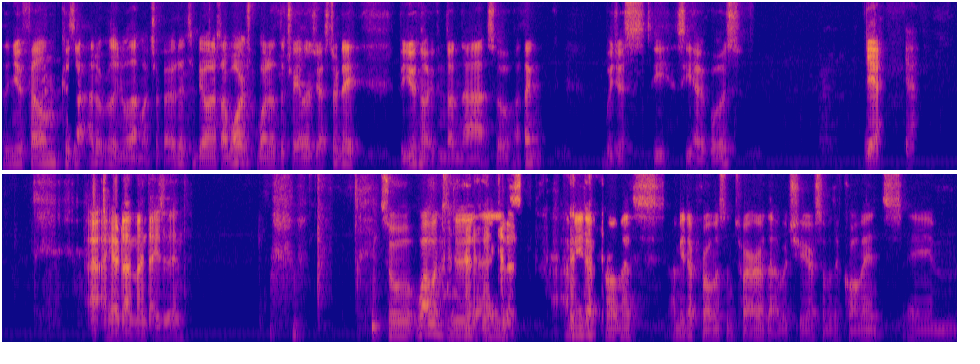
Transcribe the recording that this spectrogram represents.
the new film because I, I don't really know that much about it to be honest. I watched one of the trailers yesterday, but you've not even done that. So I think we just see see how it goes. Yeah, yeah. I, I heard that man dies at the end. So what I want to do is I made a promise. I made a promise on Twitter that I would share some of the comments um,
